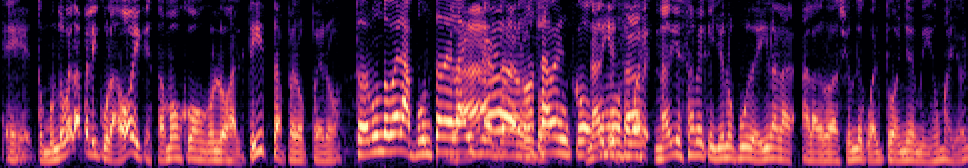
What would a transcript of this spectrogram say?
Eh, todo el mundo ve la película hoy, que estamos con, con los artistas, pero, pero Todo el mundo ve la punta del iceberg, pero no saben cómo, nadie cómo sabe, fue. Nadie sabe que yo no pude ir a la, a la graduación de cuarto año de mi hijo mayor.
